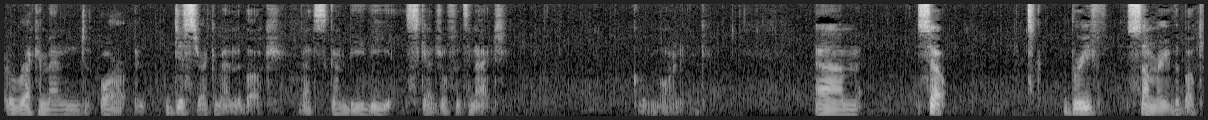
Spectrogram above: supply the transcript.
recommend or disrecommend the book. That's going to be the schedule for tonight. Good morning. Um, so, brief summary of the book.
